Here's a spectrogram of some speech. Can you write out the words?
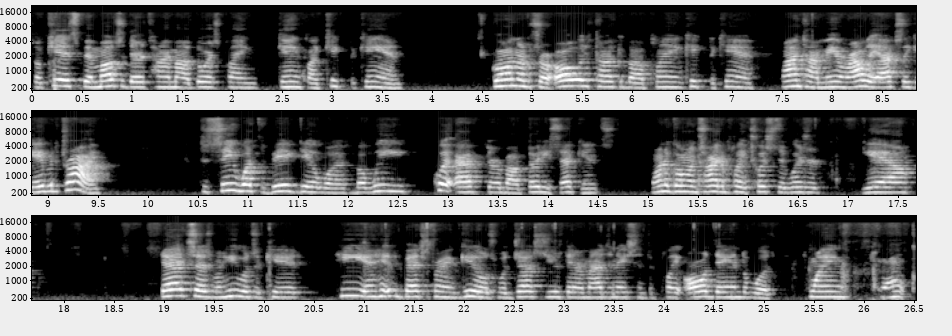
so kids spend most of their time outdoors playing games like Kick the Can. Grown ups are always talking about playing Kick the Can. One time, me and Rowley actually gave it a try to see what the big deal was, but we quit after about 30 seconds. Want to go and try to play Twisted Wizard? Yeah. Dad says when he was a kid, he and his best friend Gills would just use their imagination to play all day in the woods. Twang, twonk.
